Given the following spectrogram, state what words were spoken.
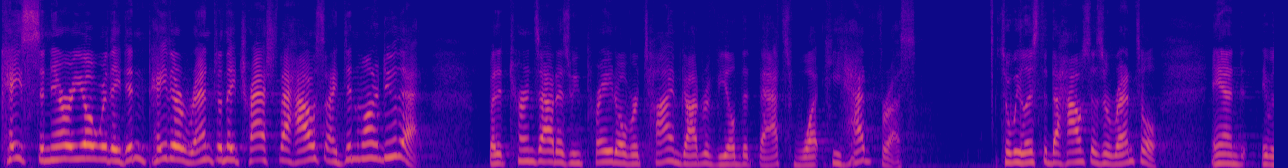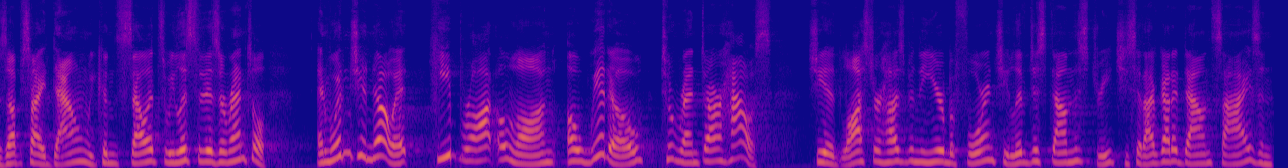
case scenario where they didn't pay their rent and they trashed the house. And I didn't want to do that. But it turns out as we prayed over time, God revealed that that's what He had for us. So we listed the house as a rental. And it was upside down. We couldn't sell it. So we listed it as a rental. And wouldn't you know it, he brought along a widow to rent our house. She had lost her husband the year before and she lived just down the street. She said, I've got to downsize. And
